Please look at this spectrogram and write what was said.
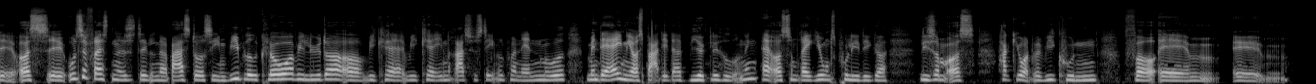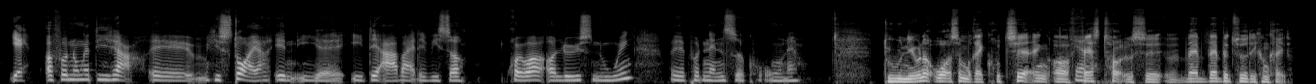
øh, også øh, utilfredsstillende at bare stå og sige, at vi er blevet klogere, vi lytter, og vi kan, vi kan indrette systemet på en anden måde. Men det er egentlig også bare det, der er virkeligheden, ikke? at os som regionspolitikere ligesom os har gjort, hvad vi kunne for øh, øh, ja, at få nogle af de her øh, historier ind i, øh, i det arbejde, vi så prøver at løse nu ikke? Øh, på den anden side af corona. Du nævner ord som rekruttering og ja. fastholdelse. Hvad, hvad betyder det konkret?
